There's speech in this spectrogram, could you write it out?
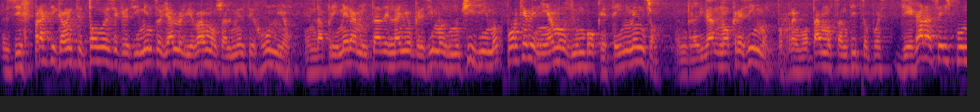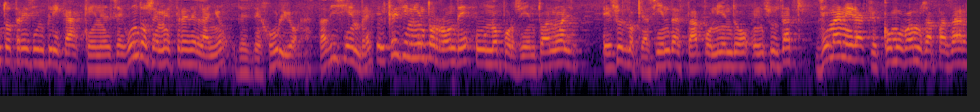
Es decir, prácticamente todo ese crecimiento ya lo llevamos al mes de junio. En la primera mitad del año crecimos muchísimo porque veníamos de un boquete inmenso. En realidad no crecimos, pues rebotamos tantito pues. Llegar a 6.3 implica que en el segundo semestre del año, desde julio hasta diciembre, el crecimiento ronde 1% anual. Eso es lo que Hacienda está poniendo en sus datos. De manera que cómo vamos a pasar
